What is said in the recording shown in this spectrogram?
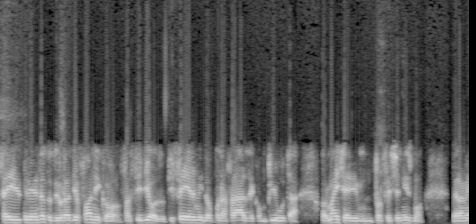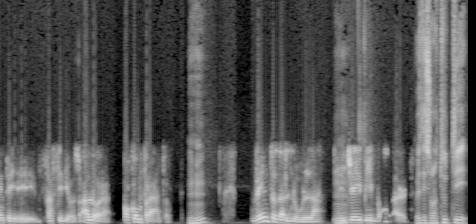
sei diventato di un radiofonico fastidioso, ti fermi dopo una frase compiuta, ormai sei un professionismo veramente fastidioso. Allora, ho comprato Mhm. Vento dal nulla Mhm. di J.B. Ballard. Questi sono tutti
